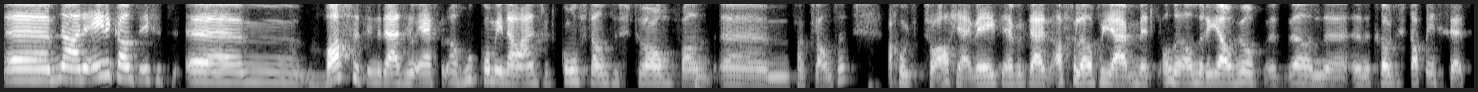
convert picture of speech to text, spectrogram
Um, nou, aan de ene kant is het, um, was het inderdaad heel erg van, oh, hoe kom je nou aan een soort constante stroom van, um, van klanten? Maar goed, zoals jij weet, heb ik daar het afgelopen jaar met onder andere jouw hulp wel een, eh, een grote stap in gezet.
